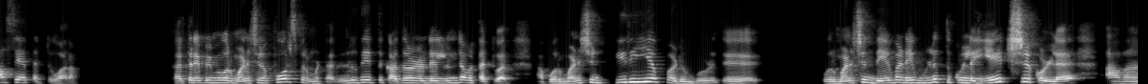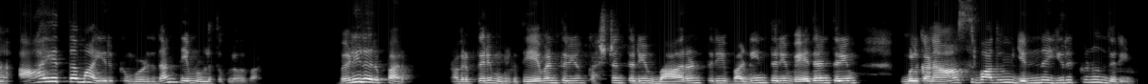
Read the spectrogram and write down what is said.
ஆசையா தட்டுவாராம். கர்த்தர் எப்பயுமே ஒரு மனுஷனை ஃபோர்ஸ் பண்ண மாட்டார். இருதயத்து கதவண்டையில் நின்று அவர் தட்டுவார். அப்போ ஒரு மனுஷன் பிரியப்படும் பொழுது ஒரு மனுஷன் தேவனை உள்ளத்துக்குள்ள ஏற்றுக்கொள்ள அவன் ஆயத்தமா இருக்கும் பொழுதுதான் தேவன் உள்ளத்துக்குள்ள வருவார். வெளியில இருப்பார். அவருக்கு தெரியும் உங்களுக்கு தேவன் தெரியும் கஷ்டம் தெரியும் பாரம் தெரியும் வலின்னு தெரியும் வேதனை தெரியும். உங்களுக்கான ஆசிர்வாதம் என்ன இருக்குன்னு தெரியும்.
